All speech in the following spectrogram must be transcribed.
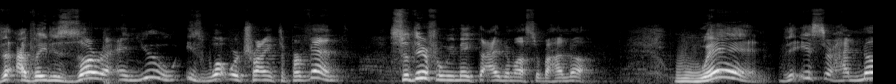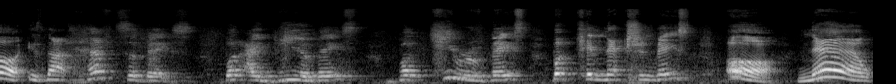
the avodah zara and you is what we're trying to prevent. So therefore, we make the item aser bahana. When the Isser Hana is not Heftza based, but idea based, but Kiruv based, but connection based, oh, now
